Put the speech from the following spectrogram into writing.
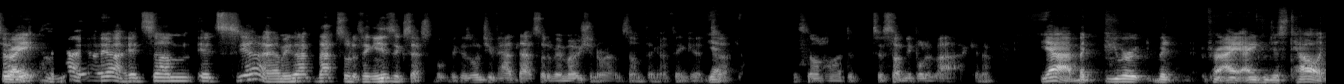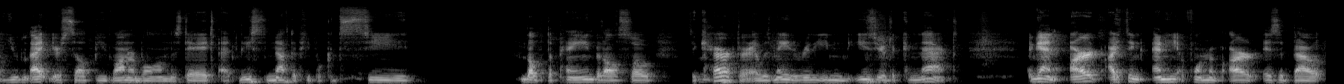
Totally. Right. Yeah, yeah, yeah. It's um, it's yeah. I mean that that sort of thing is accessible because once you've had that sort of emotion around something, I think it's yeah. Uh, it's not hard to, to suddenly pull it back. You know. Yeah, but you were, but for I, I can just tell you let yourself be vulnerable on the stage at least enough that people could see both the pain, but also the mm-hmm. character. It was made really even easier to connect again, art, I think any form of art is about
